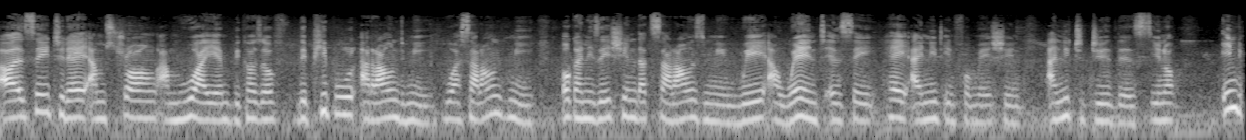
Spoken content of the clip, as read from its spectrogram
I'll say today I'm strong, I'm who I am because of the people around me who are surround me, organization that surrounds me, where I went and say, hey, I need information, I need to do this, you know. In,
